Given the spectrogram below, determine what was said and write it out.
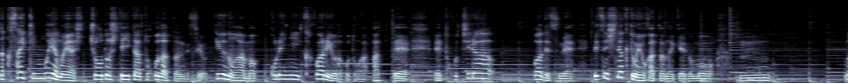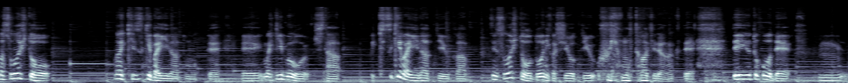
なんか最近もやもやちょうどしていたとこだったんですよ。っていうのが、まあ、これに関わるようなことがあって、えっと、こちらはですね、別にしなくてもよかったんだけれども、うんまあ、その人が気づけばいいなと思って、えー、まあ、ギブをした、気づけばいいなっていうか、別にその人をどうにかしようっていうふうに思ったわけではなくて、っていうところで、うん、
